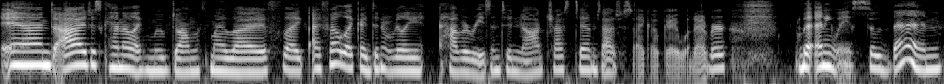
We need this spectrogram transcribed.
And I just kind of like moved on with my life. Like I felt like I didn't really have a reason to not trust him, so I was just like, okay, whatever. But anyways, so then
